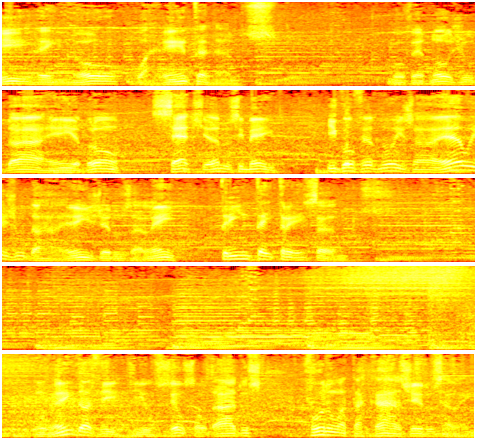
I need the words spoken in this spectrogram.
e reinou 40 anos. Governou Judá em Hebron sete anos e meio e governou Israel e Judá em Jerusalém 33 anos. Rei Davi e os seus soldados foram atacar Jerusalém.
